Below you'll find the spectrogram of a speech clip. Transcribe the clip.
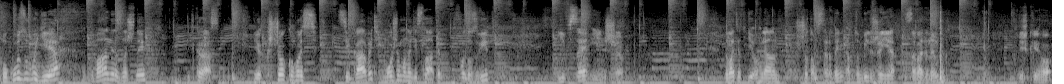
По кузову є два незначних підкраси. Якщо когось цікавить, можемо надіслати фотозвіт і все інше. Давайте тоді оглянемо, що там всередині. Автомобіль вже є заведеним. Трішки його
